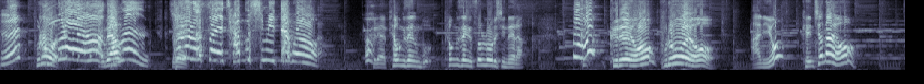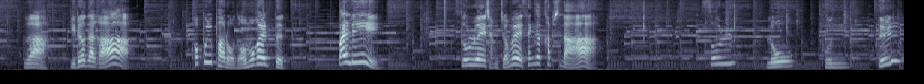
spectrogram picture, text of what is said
네? 부러워 안 부러워요. 왜 안- 저는 솔로로서의 자부심이 있다고요. 그래 평생 모- 평생 솔로로 지내라. 그, 래요 부러워요. 아니요? 괜찮아요. 와 이러다가 커플파로 넘어갈 듯. 빨리 솔로의 장점을 생각합시다. 솔로 분들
